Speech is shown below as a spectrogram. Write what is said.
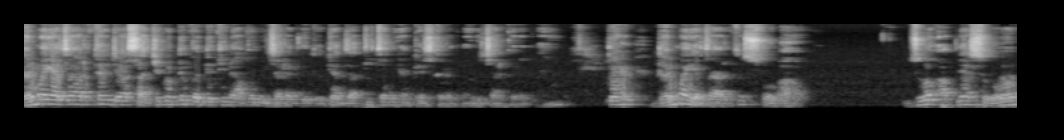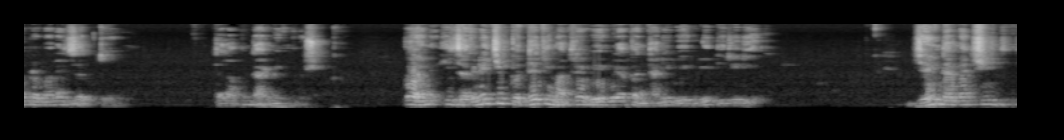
धर्म याचा अर्थ ज्या साचेबद्ध पद्धतीने आपण विचारात घेतो त्या जातीचा मी अभ्यास करत नाही विचार करत नाही. तर धर्म याचा अर्थ स्वभाव. जो आपल्या स्वभावाप्रमाणे जगतो त्याला आपण धार्मिक म्हणू शकतो. पण ही जगण्याची पद्धती मात्र वेगवेगळ्या पंथांनी वेगळी दिलेली आहे. जैन धर्माची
